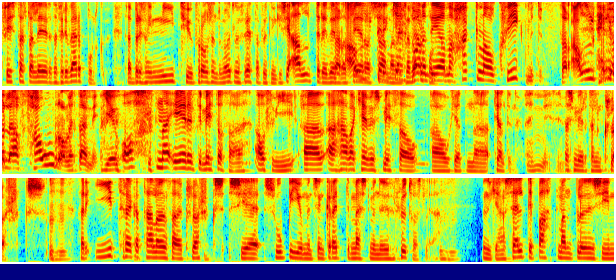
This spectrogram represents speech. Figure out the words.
fyrst alltaf leiðir þetta fyrir verbulgu það er bara eins og í 90% um öllum fréttaflutningi sé aldrei verið er að bera aldrei saman gert að hagna það er það á því að, að Smith á, einmitt. það um Clerks það er ítrekka að tala um það að Clerks sé bíómynd sem grætti mest minni hlutvarslega mm ekki, hann seldi Batman blöðin sín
